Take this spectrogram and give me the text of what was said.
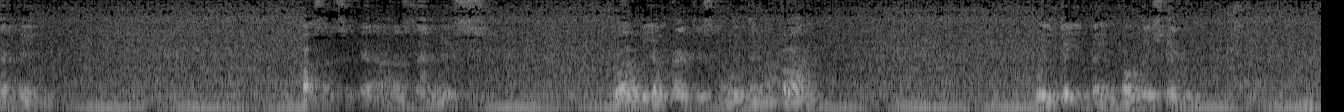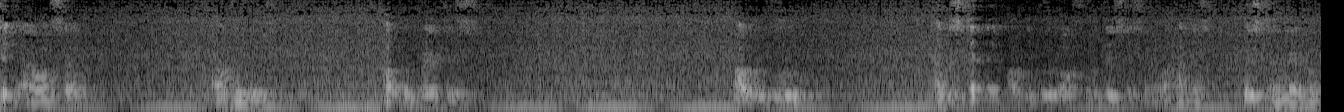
understanding, first and second understand is when we are practicing we can apply. We take the information, take ourselves, how to do, how to practice, how to do, understanding how to do often this is our wisdom level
